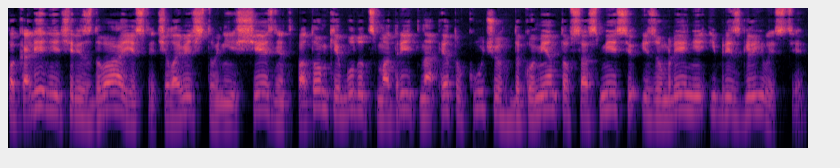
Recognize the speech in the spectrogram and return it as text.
Поколение через два, если человечество не исчезнет, потомки будут смотреть на эту кучу документов со смесью изумления и брезгливости.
